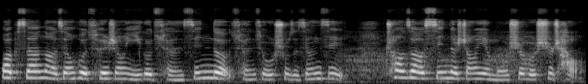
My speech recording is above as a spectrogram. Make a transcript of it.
Web 三呢将会催生一个全新的全球数字经济，创造新的商业模式和市场，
